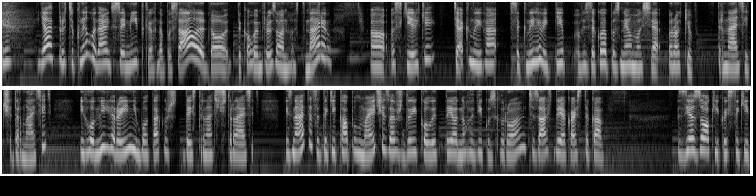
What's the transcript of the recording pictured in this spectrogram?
Е, Я про цю книгу навіть в замітках написала до такого імпровізованого сценарію, е, оскільки ця книга це книга, в якій, з якою я познайомилася років 13-14, і головній героїні було також десь 13-14. І знаєте, це такі капл мечі завжди, коли ти одного віку з героєм, це завжди якась така зв'язок якийсь такий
